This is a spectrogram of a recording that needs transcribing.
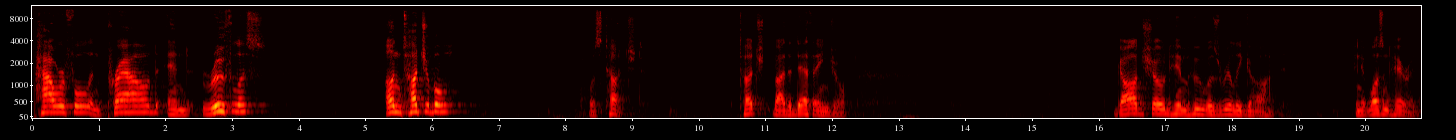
powerful and proud and ruthless, untouchable, was touched. Touched by the death angel. God showed him who was really God, and it wasn't Herod.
